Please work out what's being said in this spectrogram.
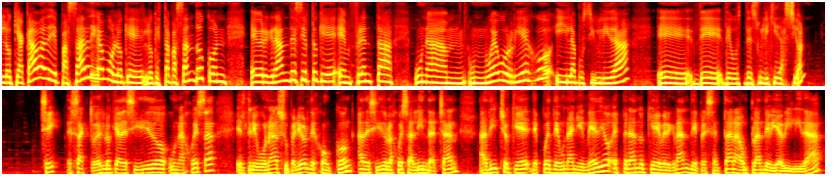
lo que acaba de pasar, digamos, lo que, lo que está pasando con Evergrande, ¿cierto? Que enfrenta una, mm, un nuevo riesgo y la posibilidad eh, de, de- de su liquidación. Sí, exacto. Es lo que ha decidido una jueza. El Tribunal Superior de Hong Kong ha decidido la jueza Linda Chan. Ha dicho que después de un año y medio, esperando que Evergrande presentara un plan de viabilidad,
